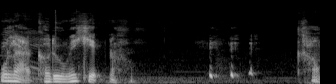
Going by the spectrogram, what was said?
มูหลาดเขาดูไม่เข็ดเนาะขำ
